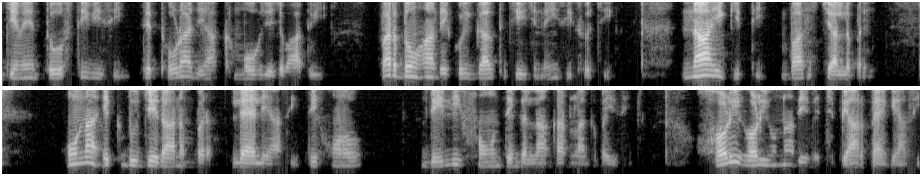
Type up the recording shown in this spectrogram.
ਜਿਵੇਂ ਦੋਸਤੀ ਵੀ ਸੀ ਤੇ ਥੋੜਾ ਜਿਹਾ ਖਮੋਹ ਜਜ਼ਬਾਤ ਵੀ, ਪਰ ਦੋਹਾਂ ਦੇ ਕੋਈ ਗਲਤ ਚੀਜ਼ ਨਹੀਂ ਸੀ ਸੋਚੀ, ਨਾ ਹੀ ਕੀਤੀ, ਬਸ ਚੱਲ ਪਏ। ਉਹਨਾਂ ਇੱਕ ਦੂਜੇ ਦਾ ਨੰਬਰ ਲੈ ਲਿਆ ਸੀ ਤੇ ਹੁਣ ਉਹ ਡੇਲੀ ਫੋਨ ਤੇ ਗੱਲਾਂ ਕਰਨ ਲੱਗ ਪਏ ਸੀ। ਹੌਲੀ-ਹੌਲੀ ਉਹਨਾਂ ਦੇ ਵਿੱਚ ਪਿਆਰ ਪੈ ਗਿਆ ਸੀ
